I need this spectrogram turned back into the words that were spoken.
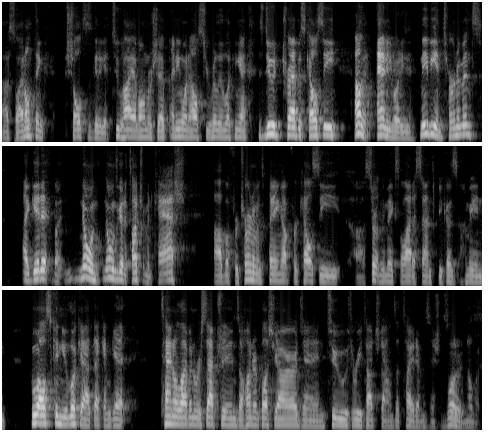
Uh, so I don't think Schultz is going to get too high of ownership. Anyone else you're really looking at? This dude, Travis Kelce, I don't think anybody. Maybe in tournaments, I get it, but no one, no one's going to touch him in cash. Uh, but for tournaments, paying up for Kelce uh, certainly makes a lot of sense because I mean, who else can you look at that can get 10, 11 receptions, 100 plus yards, and two, three touchdowns at tight end positions? Literally nobody.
